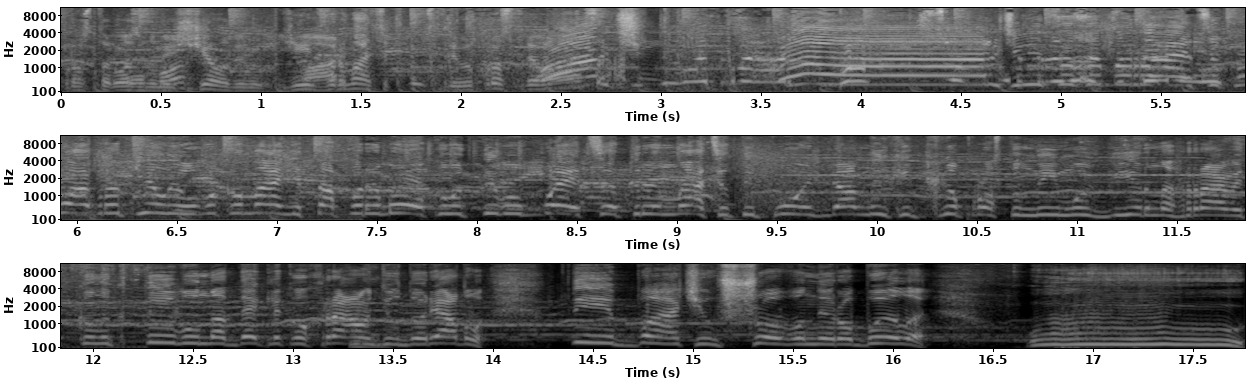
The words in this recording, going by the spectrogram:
Просто розміни ще один. Є інформація, постріли, простріли. Арч! Арч! Він це забирає, це квадрокіл його виконання та перемога колективу Бей. Це 13-й поінт для них, яка просто неймовірна гра від колективу на декількох раундів до ряду. Ти бачив, що вони робили? У-у-у!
